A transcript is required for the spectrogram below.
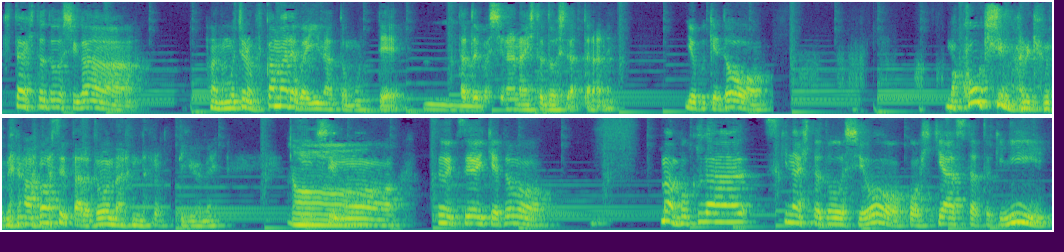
来た人同士があのもちろん深まればいいなと思って例えば知らない人同士だったらね呼ぶけど、まあ、好奇心もあるけどね 合わせたらどうなるんだろうっていうね好奇心あもすごい強いけど、まあ僕が好きな人同士をこう引き合わせた時に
